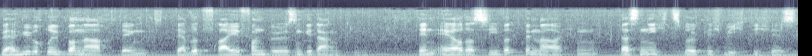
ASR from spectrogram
Wer hierüber nachdenkt, der wird frei von bösen Gedanken. Denn er oder sie wird bemerken, dass nichts wirklich wichtig ist,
